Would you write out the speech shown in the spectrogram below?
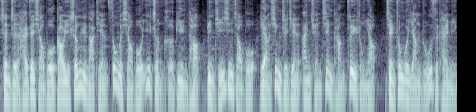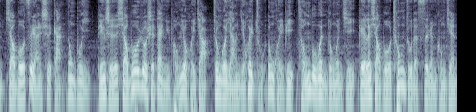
甚至还在小波高一生日那天送了小波一整盒避孕套，并提醒小波两性之间安全健康最重要。见中国杨如此开明，小波自然是感动不已。平时小波若是带女朋友回家，中国杨也会主动回避，从不问东问西，给了小波充足的私人空间。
